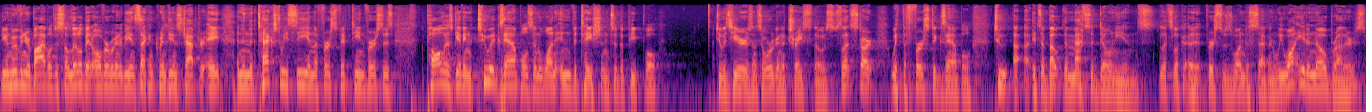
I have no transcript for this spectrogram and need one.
you can move in your bible just a little bit over. We're going to be in Second corinthians chapter 8 and in the text we see in the first 15 verses Paul is giving two examples and one invitation to the people, to his hearers, and so we're going to trace those. So let's start with the first example. To, uh, uh, it's about the Macedonians. Let's look at it, verses 1 to 7. We want you to know, brothers,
